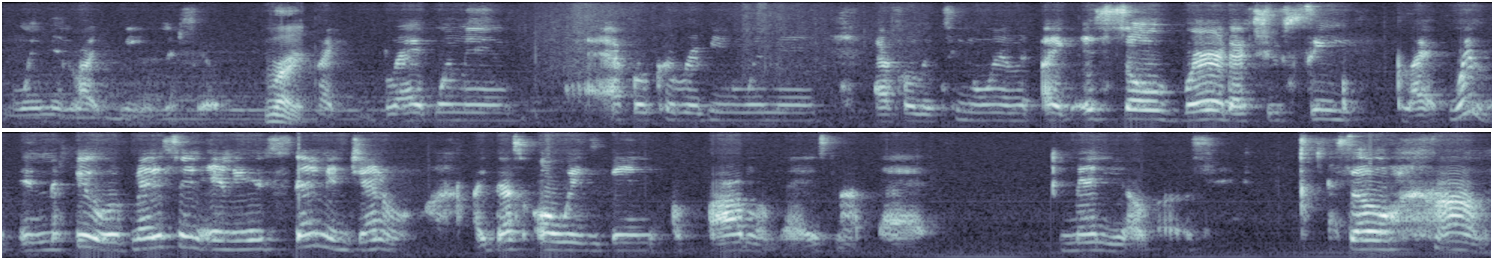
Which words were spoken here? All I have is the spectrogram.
women like me in the field. Right. Like black women, Afro Caribbean women, Afro Latino women. Like it's so rare that you see black women in the field of medicine and in STEM in general. Like that's always been a problem that it's not that many of us. So, um,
